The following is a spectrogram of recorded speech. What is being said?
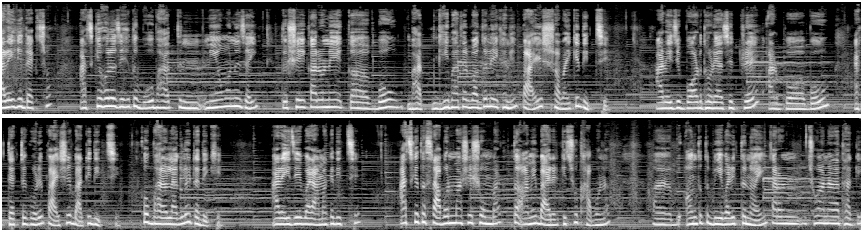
আর এই যে দেখছ, আজকে হলো যেহেতু বউ ভাত নিয়ম অনুযায়ী, তো সেই কারণে বউ ভাত, ঘি ভাতের বদলে এখানে পায়েস সবাইকে দিচ্ছে। আর ওই যে বর ধরে আছে ট্রে, আর বউ একটা একটা করে পায়েসের বাটি দিচ্ছে। খুব ভালো লাগল এটা দেখে। আর এই যে এবার আমাকে দিচ্ছে। আজকে তো শ্রাবণ মাসের সোমবার, তো আমি বাইরের কিছু খাব না। অন্তত বিয়েবাড়ির তো নয় কারণ ছোঁয়া নাড়া থাকে।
